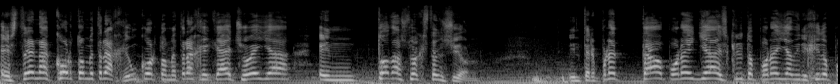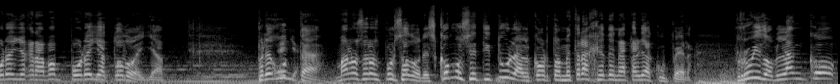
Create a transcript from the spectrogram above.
estrena cortometraje, un cortometraje que ha hecho ella en toda su extensión. Interpretado por ella, escrito por ella, dirigido por ella, grabado por ella, todo ella. Pregunta, manos a los pulsadores, ¿cómo se titula el cortometraje de Natalia Cooper? ¿Ruido blanco,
